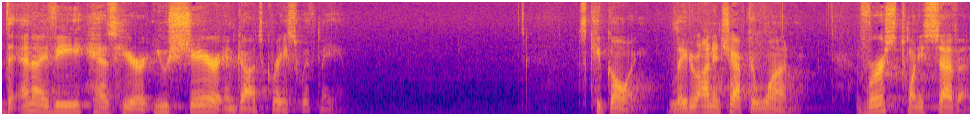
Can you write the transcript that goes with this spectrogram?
the NIV has here, you share in God's grace with me. Let's keep going. Later on in chapter 1, verse 27.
